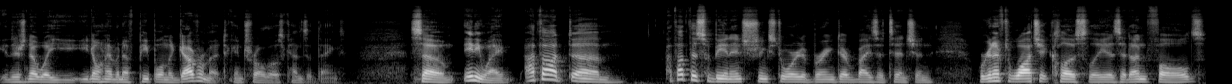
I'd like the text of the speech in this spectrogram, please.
There's no way you, you don't have enough people in the government to control those kinds of things. So anyway, I thought um, I thought this would be an interesting story to bring to everybody's attention. We're gonna have to watch it closely as it unfolds,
